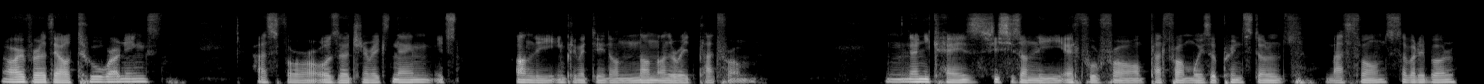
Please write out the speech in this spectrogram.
However, there are two warnings. As for other generic name, it's only implemented on non-Android platform. In any case, this is only helpful for platform with a pre-installed math fonts available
